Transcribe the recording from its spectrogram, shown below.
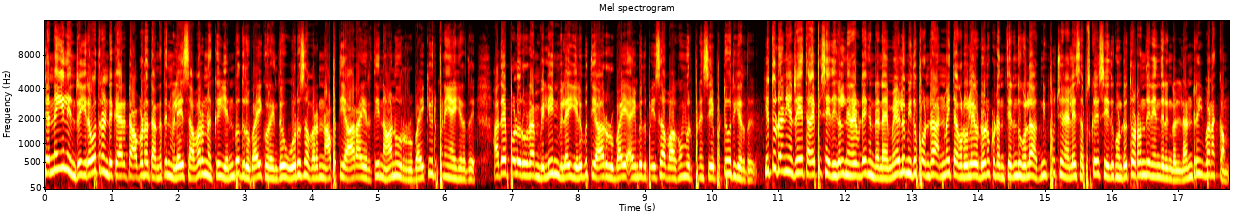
சென்னையில் இன்று இருபத்தி ரெண்டு கேரட் ஆபண தங்கத்தின் விலை சவரனுக்கு எண்பது ரூபாய் குறைந்து ஒரு சவரன் நாற்பத்தி ஆறாயிரத்தி நானூறு ரூபாய்க்கு விற்பனையாகிறது. அதேபோல் ஒரு கிராம் வெள்ளியின் விலை எழுபத்தி ஆறு ரூபாய் ஐம்பது பைசாவாகவும் விற்பனை செய்யப்பட்டு வருகிறது. இத்துடன் இன்றைய தலைப்பு செய்திகள் நிறைவடைகின்றன. மேலும் இதுபோன்ற அண்மை தகவல்களை உடனுக்குடன் தெரிந்து கொள்ள அக்னிபூ சேனலை சப்ஸ்கிரைப் செய்து கொண்டு தொடர்ந்து இணைந்திருங்கள். நன்றி வணக்கம்.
